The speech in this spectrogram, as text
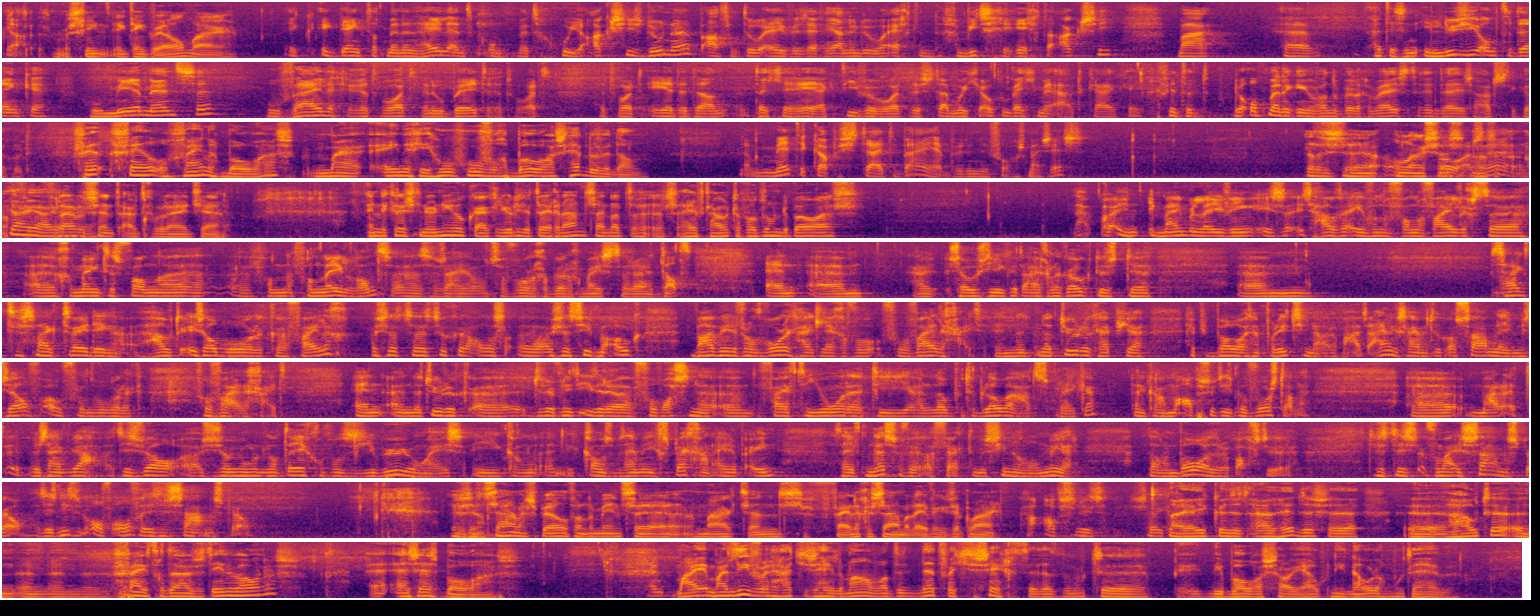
ja. misschien, ik denk wel, maar Ik, ik denk dat men een hele eind komt met goede acties doen. Hè. Af en toe even zeggen, ja, nu doen we echt een gebiedsgerichte actie. Maar eh, het is een illusie om te denken, hoe meer mensen, hoe veiliger het wordt en hoe beter het wordt. Het wordt eerder dan dat je reactiever wordt. Dus daar moet je ook een beetje mee uitkijken. Ik vind het, de opmerkingen van de burgemeester in deze hartstikke goed. Veel, veel of weinig BOA's. Maar enige, hoe, hoeveel BOA's hebben we dan? Nou, met de capaciteit erbij hebben we er nu volgens mij zes. Dat is onlangs BOA's, als- hè? als- Ja, ja, ja, vrij recent uitgebreid, ja. En de ChristenUnie, hoe kijken jullie er tegenaan? Zijn dat, eh, heeft Houten voldoende BOA's? Nou, in, in mijn beleving is, is Houten een van de, van de veiligste eh, gemeentes van, eh, van, van Nederland. Zo zei onze vorige burgemeester dat. En ehm, zo zie ik het eigenlijk ook. Dus de. ehm, zijn eigenlijk- twee dingen. Houten is al behoorlijk eh, veilig. Als je dat, eh, natuurlijk alles, eh, als je ziet. Maar ook waar wil de verantwoordelijkheid leggen voor, voor veiligheid. En na- natuurlijk heb je, heb je BOA's en politie nodig. Maar uiteindelijk zijn we natuurlijk als samenleving zelf ook verantwoordelijk voor veiligheid. En natuurlijk eh, durft niet iedere volwassene eh 15 jongeren die lopen te blowen aan te spreken. En daar kan ik me absoluut iets bij voorstellen. Maar het, we zijn, ja, het is wel, als je zo'n jongen dan tegenkomt omdat het je buurjongen is... en je kan, en je kan eens met hem in gesprek gaan, één op één... dat heeft net zoveel effect en misschien nog wel meer... dan een boa erop afsturen. Dus het is voor mij een samenspel. Het is niet een of-of, het is een samenspel. Dus het samenspel van de mensen eh, maakt een veilige samenleving, zeg maar. Ja, absoluut. Zeker. Nou ja, je kunt het uit, hè, dus eh, eh, Houten, een, een, een eh, 50.000 inwoners en, en zes BOA's. En- Maar, maar liever had je ze helemaal, want net wat je zegt, dat moet, die BOA's zou je ook niet nodig moeten hebben.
